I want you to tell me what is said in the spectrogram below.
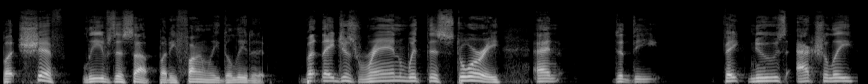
but Schiff leaves this up, but he finally deleted it. But they just ran with this story. And did the fake news actually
